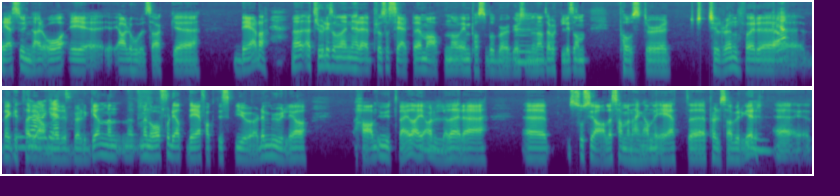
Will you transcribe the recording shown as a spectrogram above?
er sunnere og i, i all hovedsak uh, der, da. Men jeg, jeg, tror liksom den her prosesserte maten og Impossible Burger som mm. du nevnte, har blitt litt sånn poster children for uh, ja, vegetarianerbølgen, men òg fordi at det faktisk gjør det mulig å ha en utvei da, i alle dere uh, sosiale sammenhengene vi et uh, pølse og burger. Mm.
